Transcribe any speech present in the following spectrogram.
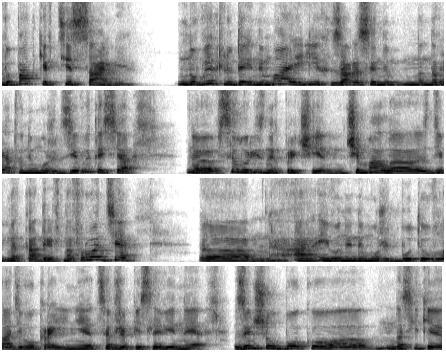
випадків ті самі. Нових людей немає, їх зараз і не навряд вони можуть з'явитися е, в силу різних причин. Чимало здібних кадрів на фронті, е, а і вони не можуть бути у владі в Україні. Це вже після війни. З іншого боку, наскільки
